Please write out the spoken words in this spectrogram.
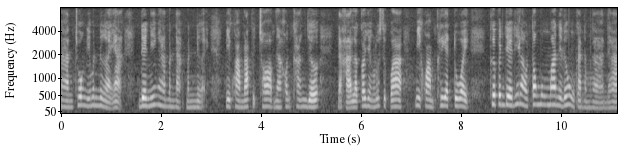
งานช่วงนี้มันเหนื่อยอะ่ะ เดือนนี้งานมันหนักมันเหนื่อย มีความรับผิดชอบนะค่อนข้างเยอะนะคะ แล้วก็ยังรู้สึกว่ามีความเครียดด้วย คือเป็นเดือนที่เราต้องมุ่งมั่นในเรื่องของการทำงานนะคะ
